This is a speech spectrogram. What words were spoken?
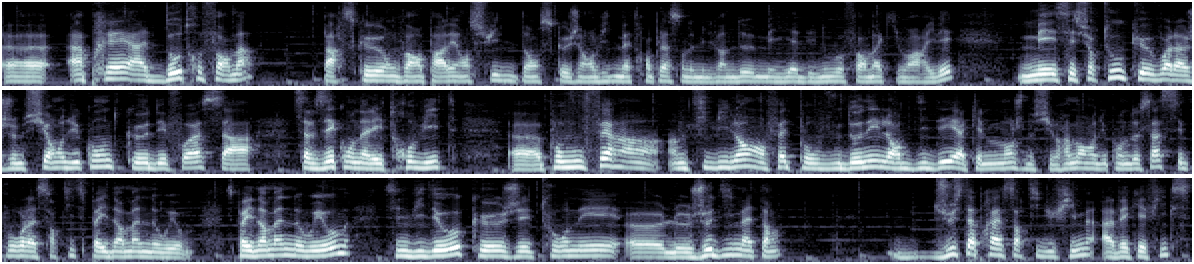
euh, après à d'autres formats, parce qu'on va en parler ensuite dans ce que j'ai envie de mettre en place en 2022, mais il y a des nouveaux formats qui vont arriver. Mais c'est surtout que voilà, je me suis rendu compte que des fois, ça, ça faisait qu'on allait trop vite. Euh, pour vous faire un, petit bilan, en fait, pour vous donner l'ordre d'idée à quel moment je me suis vraiment rendu compte de ça, c'est pour la sortie de Spider-Man No Way Home. Spider-Man No Way Home, c'est une vidéo que j'ai tournée euh, le jeudi matin, juste après la sortie du film, avec FX.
